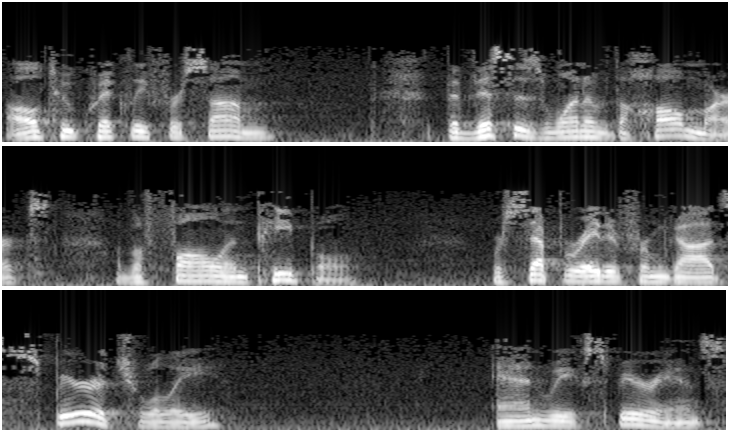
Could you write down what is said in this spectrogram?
all too quickly for some. But this is one of the hallmarks of a fallen people. We're separated from God spiritually, and we experience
